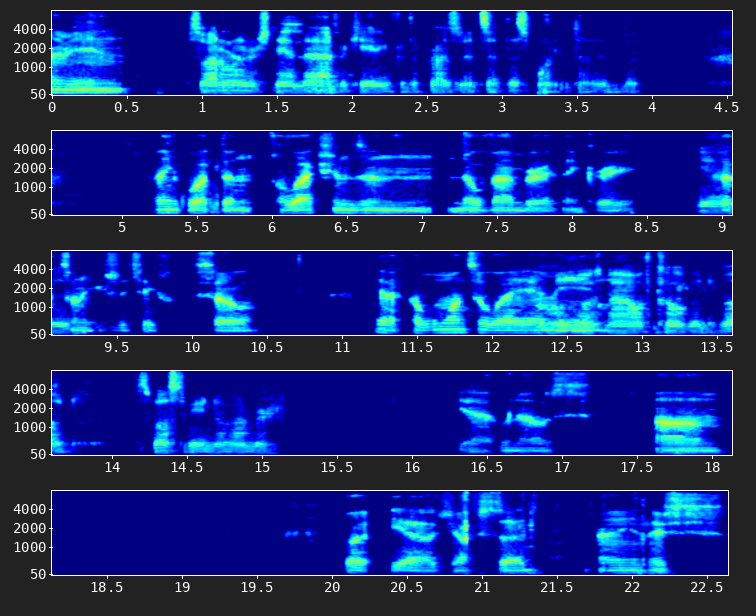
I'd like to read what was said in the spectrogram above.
I mean, So I don't understand the advocating for the presidents at this point in time. But I think what the elections in November. I think right. yeah, That's when it usually takes. So, yeah, a couple months away. I mean, now with COVID, but it's supposed to be in November. yeah, who knows? Um, but yeah, as Jeff said. I mean, there's.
